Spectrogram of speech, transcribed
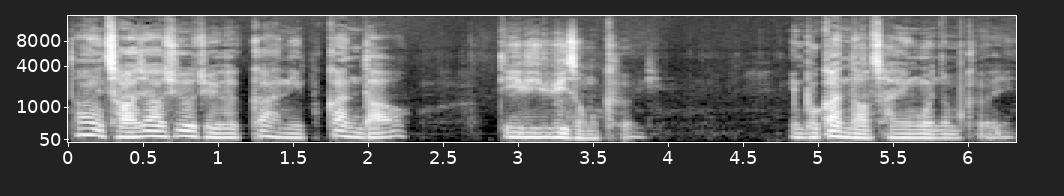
当你查下去，就觉得干你不干到 DPP 怎么可以？你不干到蔡英文怎么可以？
